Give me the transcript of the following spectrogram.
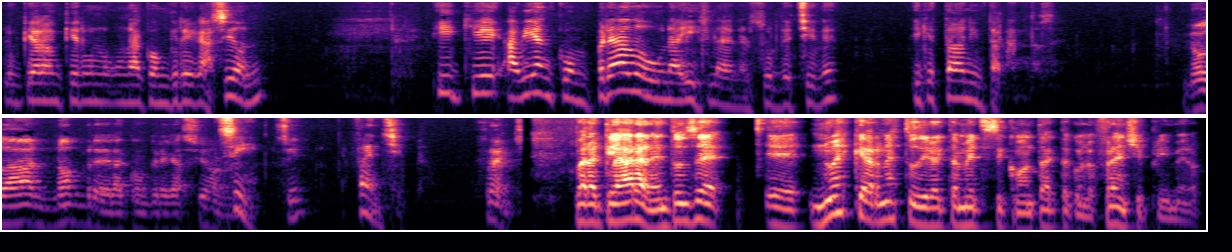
bloquearon que era una congregación y que habían comprado una isla en el sur de Chile y que estaban instalándose. ¿No daban nombre de la congregación? Sí. ¿Sí? Friendship. Friendship. Para aclarar, entonces, eh, no es que Ernesto directamente se contacta con los Friendship primero.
